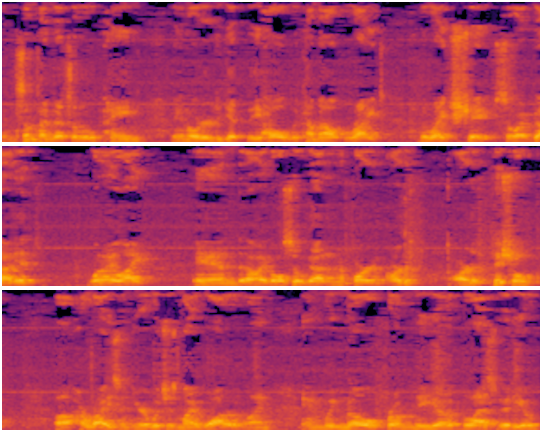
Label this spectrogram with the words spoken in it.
and sometimes that's a little pain in order to get the hull to come out right, the right shape. So I've got it, what I like, and uh, I've also got an artificial uh, horizon here, which is my water line. And we know from the, uh, the last video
